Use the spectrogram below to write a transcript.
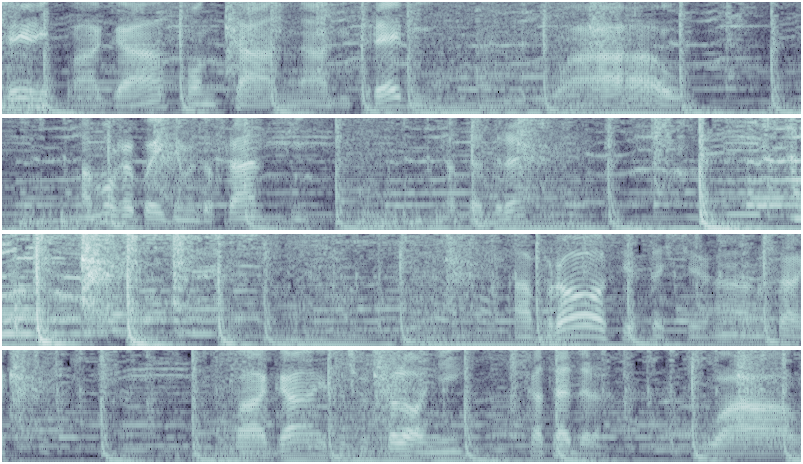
czyli uwaga, Fontana di Trevi. Wow. A może pojedziemy do Francji? Katedrę? A w jesteście, a no tak. Uwaga, jesteśmy w Kolonii, katedra. Wow.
